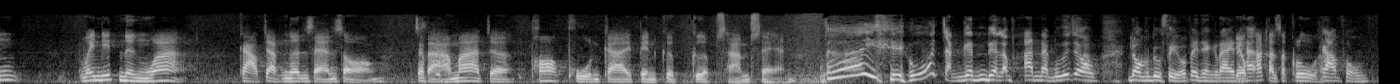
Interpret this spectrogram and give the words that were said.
ไว้นิดนึงว่าครับจากเงินแสนสองจะเป็นสามารถจะพอกพูนกลายเป็นเกือบเกือบสามแสนเฮ้ยโหจากเงินเดือนละพันนะคุณผู้ชมลองดูสิว่าเป็นอย่างไรนะเดี๋ยวฮะพักกันสักครู่ครับ ครับผม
